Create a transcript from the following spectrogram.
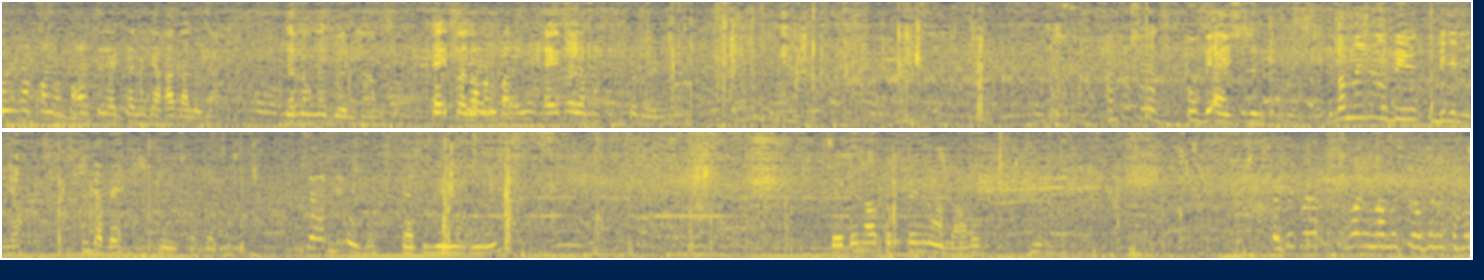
Burnham pa lang, saan sila ka nagkakatalo na? Lamang na Burnham. Kaya ito lamang pa, kaya ito lamang sa Burnham. Ang susunod, ube ay susunod Di ba may ube yung binili niyo? Ang gabi? Sarap di ube. Dati di lang kami. Seven out of ten nga ba? Pwede pa natin kumuha ni Mama Strawberry taho.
